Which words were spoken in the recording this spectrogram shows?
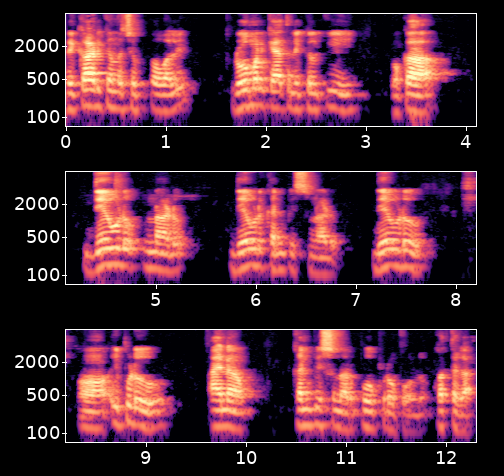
రికార్డ్ కింద చెప్పుకోవాలి. రోమన్ క్యాథలిక్లకి ఒక దేవుడు ఉన్నాడు. దేవుడు కనిపిస్తున్నాడు. దేవుడు ఆ, ఇప్పుడు ఆయన కనిపిస్తున్నారు పోపు రూపంలో కొత్తగా.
